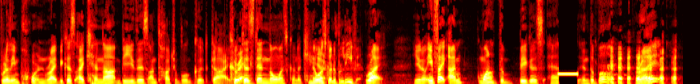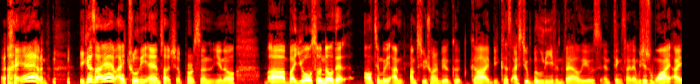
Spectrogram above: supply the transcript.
really important, right? Because I cannot be this untouchable good guy. Correct. Because then no one's going to care. No one's going to believe it. Right. You know, in fact, I'm one of the biggest ass in the book, right? I am. Because I am. I truly am such a person, you know. Uh, but you also know that ultimately I'm, I'm still trying to be a good guy because I still believe in values and things like that, which is why I,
